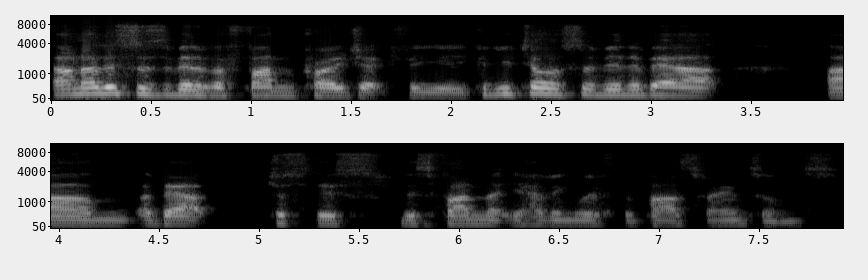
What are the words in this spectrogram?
I know this is a bit of a fun project for you. Could you tell us a bit about um, about just this this fun that you're having with the past phantoms?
